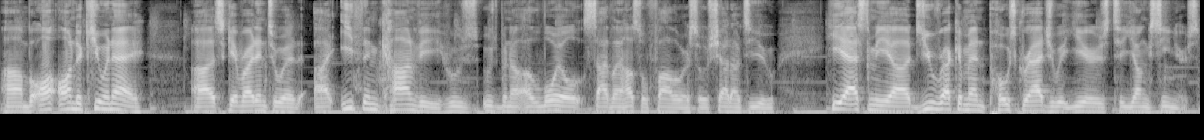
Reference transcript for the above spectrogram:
Um, but on, on to q&a uh, let's get right into it. Uh, ethan convey who's who's been a, a loyal sideline hustle follower so shout out to you. He asked me uh, do you recommend postgraduate years to young seniors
